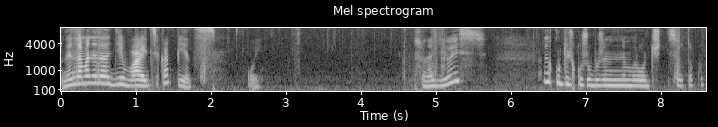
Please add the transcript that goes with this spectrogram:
Вони на мене надіваються, капець. Ой. Все, наділись. Ну, курточку, щоб уже не морочитися. Отак от.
